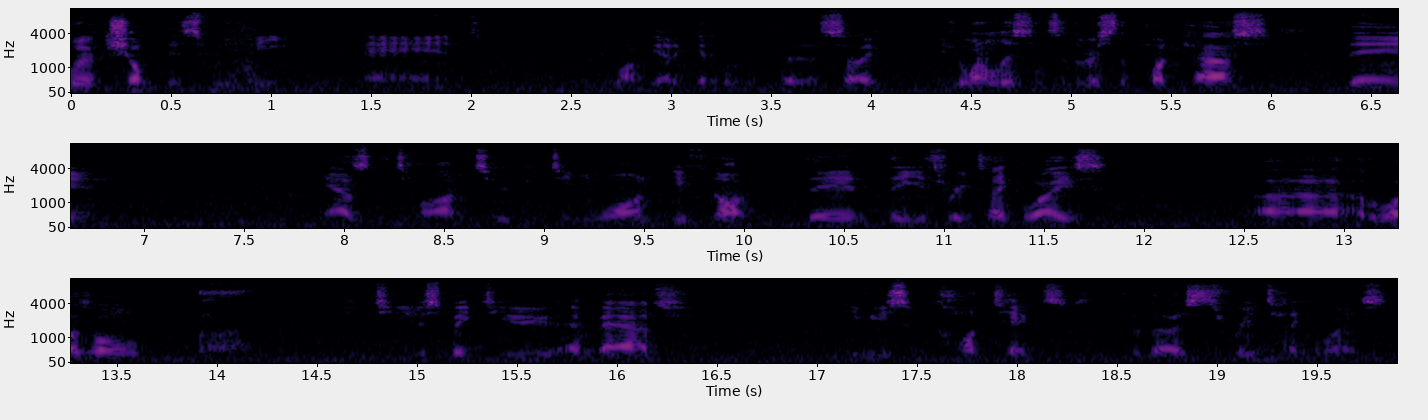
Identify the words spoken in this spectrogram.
workshop this with me and you might be able to get a little bit further. So if you want to listen to the rest of the podcast, then now's the time to continue on. If not, then there are your three takeaways. Uh, otherwise, I'll continue to speak to you about you some context for those three takeaways.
